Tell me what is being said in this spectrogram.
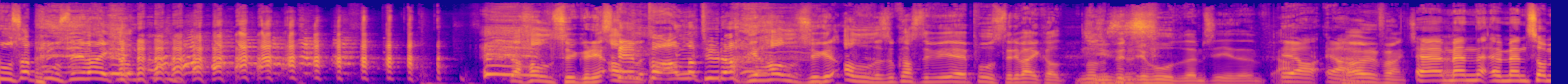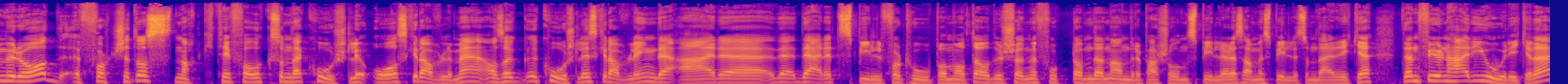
rosa poser i veikanten! Da halshugger de alle. all natura! De halshugger alle som kaster eh, poser i veikanten, og så putter de hodet deres i den. Ja, ja. var vel fransk. Eh, Men, men som råd, fortsett å snakke til folk som det er koselig å skravle med. Altså, Koselig skravling det er, eh, det, det er et spill for to, på en måte og du skjønner fort om den andre personen spiller det samme spillet som deg eller ikke. Den fyren her gjorde ikke det.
